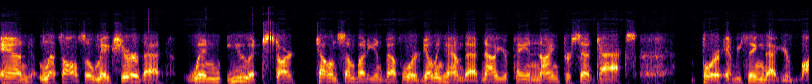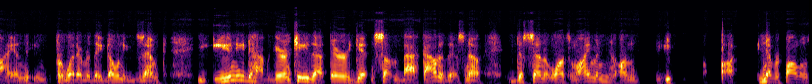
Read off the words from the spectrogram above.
and let's also make sure that when you start telling somebody in Bethel or Dillingham that now you're paying 9% tax for everything that you're buying for whatever they don't exempt, you need to have a guarantee that they're getting something back out of this. Now, the Senate wants Lyman on uh, never follows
